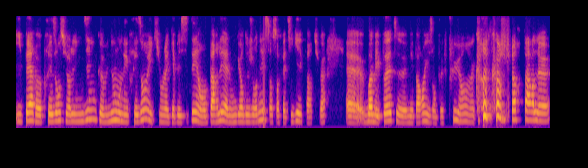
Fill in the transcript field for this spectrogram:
hyper euh, présents sur LinkedIn comme nous on est présents et qui ont la capacité à en parler à longueur de journée sans s'en fatiguer. Enfin, tu vois, euh, moi mes potes, mes parents, ils en peuvent plus. Hein. Quand, je leur parle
